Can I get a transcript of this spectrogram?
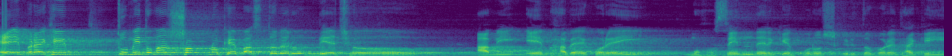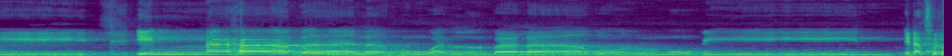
হে ইব্রাহিম তুমি তোমার স্বপ্নকে বাস্তবে রূপ দিয়েছ আমি এভাবে করেই মুহসিনদেরকে পুরস্কৃত করে থাকি ইন্না হাযা লাহুয়াল বালাগুল মুবিন এটা ছিল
